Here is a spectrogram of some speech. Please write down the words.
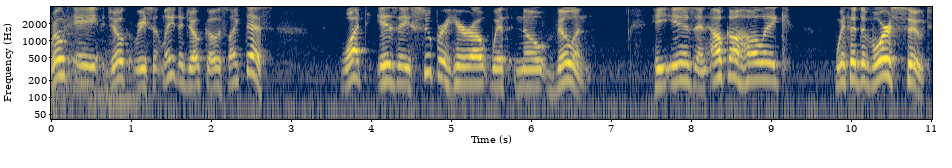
wrote a joke recently. The joke goes like this What is a superhero with no villain? He is an alcoholic with a divorce suit.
